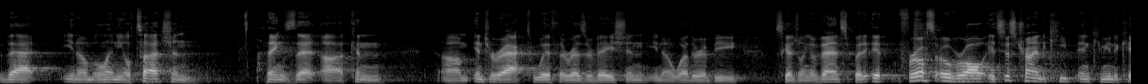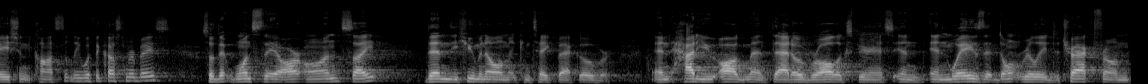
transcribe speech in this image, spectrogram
that, you know, millennial touch and things that uh, can um, interact with a reservation, you know, whether it be scheduling events. But it, for us overall, it's just trying to keep in communication constantly with the customer base so that once they are on site, then the human element can take back over and how do you augment that overall experience in, in ways that don't really detract from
